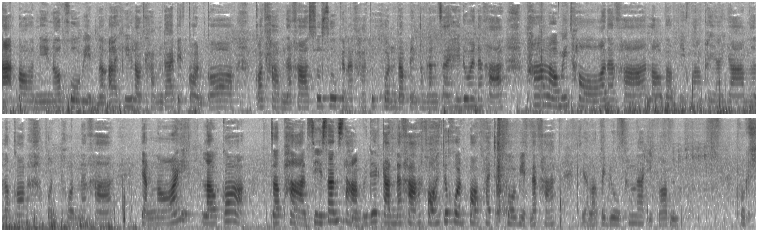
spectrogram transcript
ณตอนนี้เนาะโควิดเนาะอะไรที่เราทำได้ไปก่อนก็ก็ทำนะคะ สู้ๆกันนะคะ ทุกคนดาวเป็นกำลังใจให้ด้วยนะคะ ถ้าเราไม่ท้อนะคะ เราแบบมีความพยายามแล้วแล้วก็อดทนนะคะ อย่างน้อยเราก็จะผ่านซีซั่น3 ไปด้วยกันนะคะ ขอให้ทุกคนปลอดภัยจากโควิดนะคะ เดี๋ยวเราไปดูข้างหน้าอีกรอบนึง โอเค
